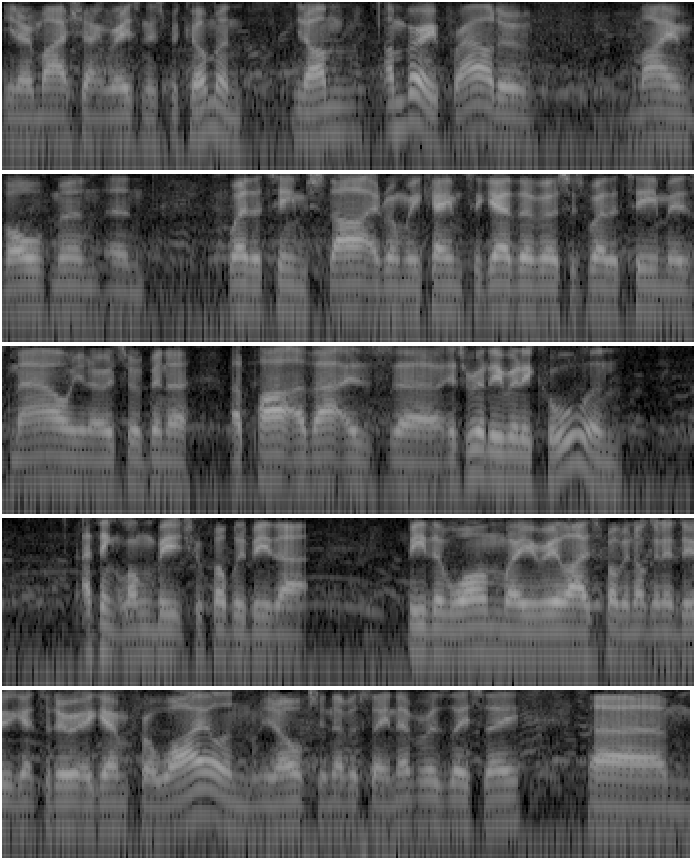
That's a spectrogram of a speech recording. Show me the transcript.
you know Meyer Shank Racing has become, and you know I'm I'm very proud of my involvement and where the team started when we came together versus where the team is now. You know, to have been a, a part of that is uh, is really really cool and. I think Long Beach will probably be that, be the one where you realise probably not going to do get to do it again for a while, and you know obviously never say never as they say. Um,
